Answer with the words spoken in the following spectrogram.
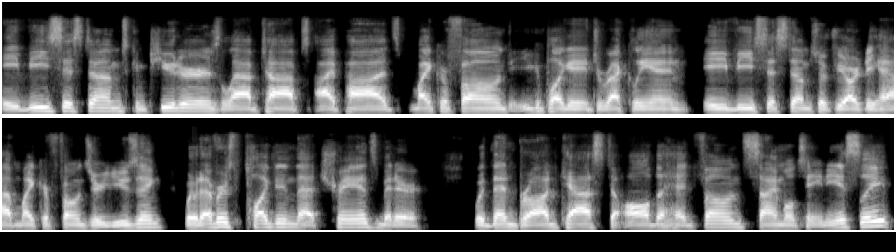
AV systems, computers, laptops, iPods, microphones. You can plug it directly in AV systems. So if you already have microphones you're using, whatever's plugged in that transmitter would then broadcast to all the headphones simultaneously.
